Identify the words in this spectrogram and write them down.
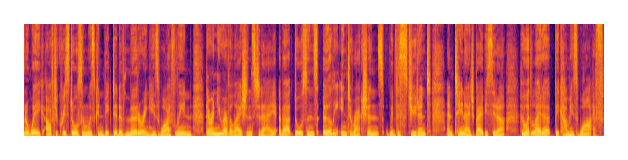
Than a week after Chris Dawson was convicted of murdering his wife Lynn, there are new revelations today about Dawson's early interactions with the student and teenage babysitter who would later become his wife.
